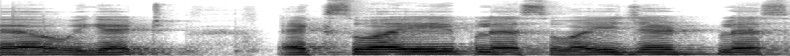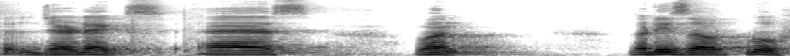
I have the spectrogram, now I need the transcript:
హ్యావ్ వి గెట్ xy ప్లస్ yz ప్లస్ zx యాజ్ 1 that is our proof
